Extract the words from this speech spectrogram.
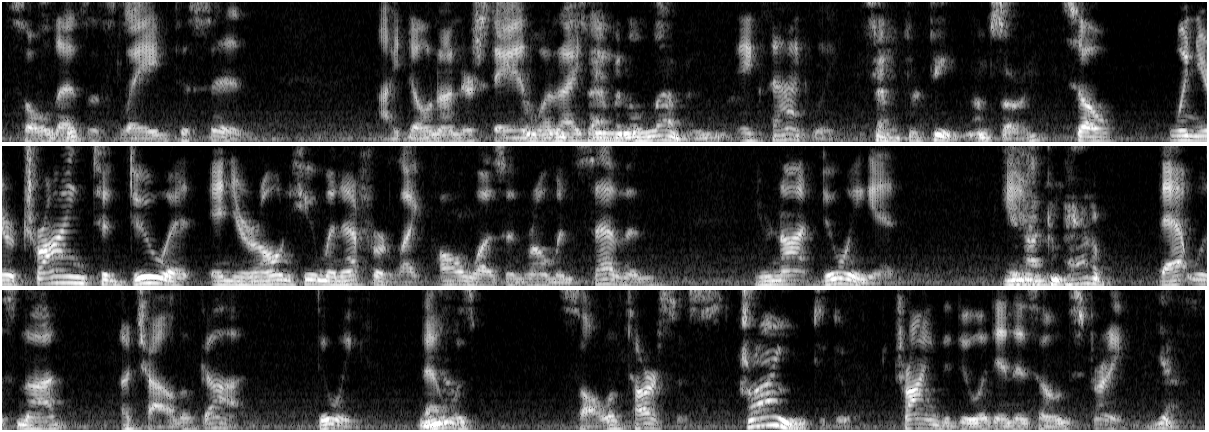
sold as a slave to sin. I don't understand what I do. 711, Exactly. 713, I'm sorry. So when you're trying to do it in your own human effort, like Paul was in Romans 7, you're not doing it. You're not compatible. that was not a child of God doing it. That No. was Saul of Tarsus Trying to do it. trying to do it in his own strength. Yes.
